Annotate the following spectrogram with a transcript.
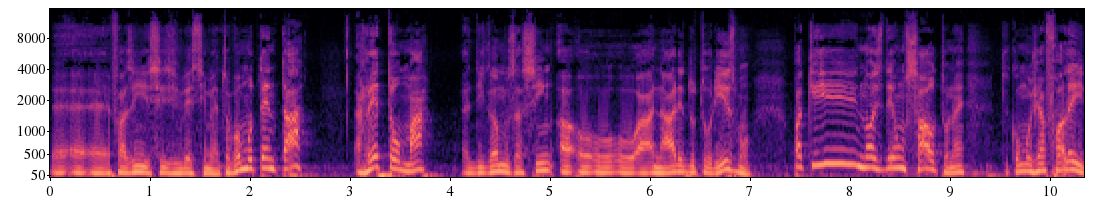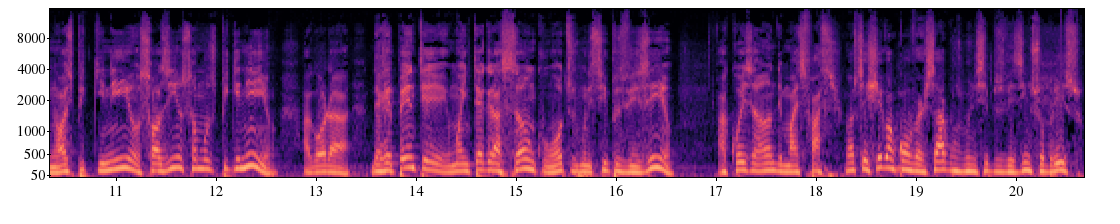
é, é, é, fazer esses investimentos. Vamos tentar retomar, digamos assim, a, a, a, na área do turismo, para que nós dê um salto, né? Que como já falei, nós pequenininhos, sozinhos somos pequenininhos. Agora, de repente, uma integração com outros municípios vizinhos, a coisa ande mais fácil. Mas vocês chegam a conversar com os municípios vizinhos sobre isso?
